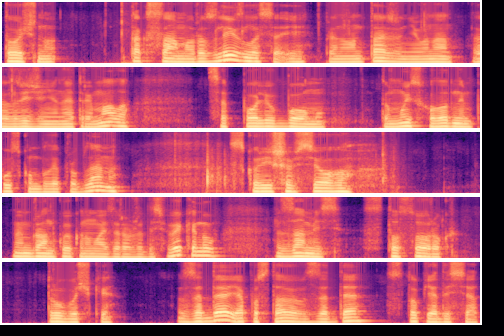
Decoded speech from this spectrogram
точно так само розлізлася і при навантаженні вона розрідження не тримала. Це по-любому. Тому і з холодним пуском були проблеми. Скоріше всього. Мембранку економайзера вже десь викинув. Замість 140 трубочки ZD я поставив ZD 150.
